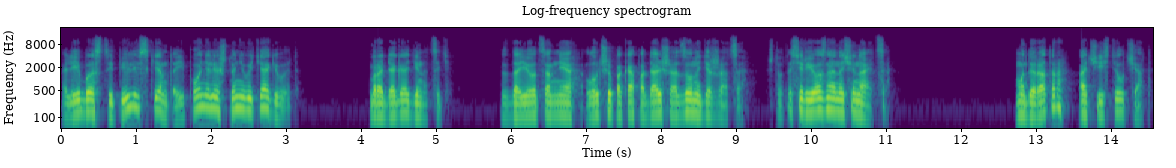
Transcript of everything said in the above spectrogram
либо сцепились с кем-то и поняли, что не вытягивают. Бродяга 11. Сдается мне, лучше пока подальше от зоны держаться. Что-то серьезное начинается. Модератор очистил чат.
